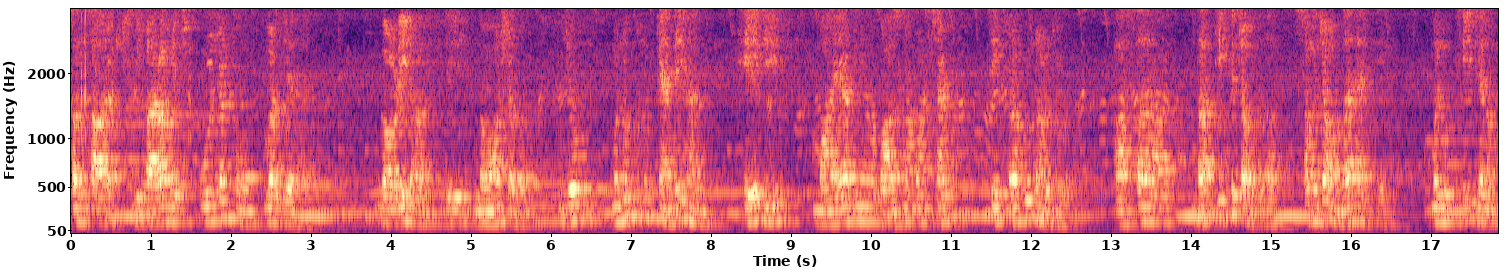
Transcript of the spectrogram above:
ਸੰਸਾਰ ਵਿਕਾਰਾਂ ਵਿੱਚ ਉਲਝਣ ਤੋਂ ਵਰਜਿਆ ਹੈ। ਗੌੜੀ ਰਾਗ ਦੇ ਨੌ ਸ਼ਬਦ ਜੋ ਮਨੁੱਖ ਨੂੰ ਕਹਿੰਦੇ ਹਨ हे ਜੀ ਮਾਇਆ ਦੀਆਂ ਵਾਸਨਾਵਾਂ ਛੱਡ ਤੇ ਪ੍ਰਭੂ ਨਾਲ ਜੁੜ। ਆਸਾ ਰਾਗ ਦਾ ਇੱਕ ਚੌਪਦਾ ਸਮਝਾਉਂਦਾ ਹੈ ਕਿ ਮਨੁੱਖੀ ਜਨਮ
